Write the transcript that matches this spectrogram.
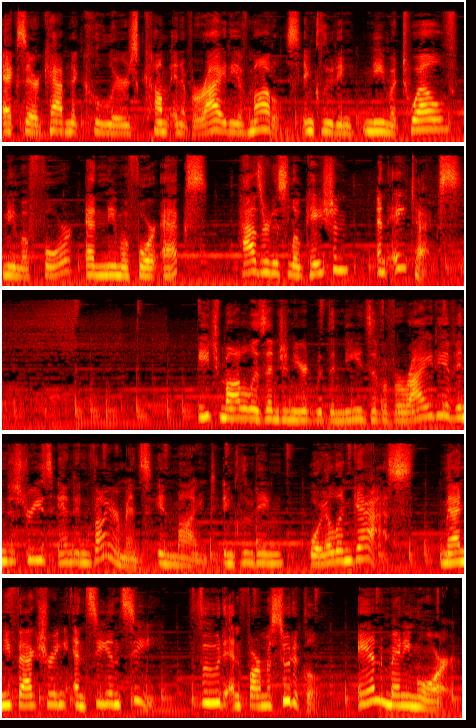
EXAIR cabinet coolers come in a variety of models, including NEMA 12, NEMA 4, and NEMA 4X, hazardous location, and ATEX. Each model is engineered with the needs of a variety of industries and environments in mind, including oil and gas, manufacturing and CNC, food and pharmaceutical, and many more.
